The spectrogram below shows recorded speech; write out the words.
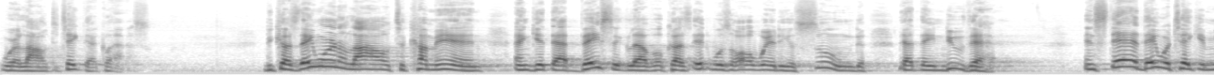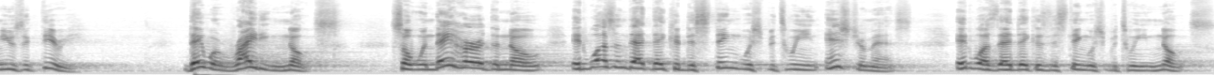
were allowed to take that class. Because they weren't allowed to come in and get that basic level because it was already assumed that they knew that. Instead, they were taking music theory. They were writing notes. So when they heard the note, it wasn't that they could distinguish between instruments, it was that they could distinguish between notes.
